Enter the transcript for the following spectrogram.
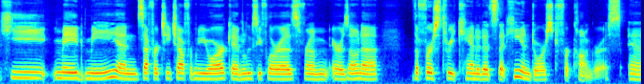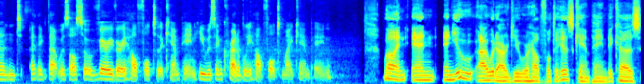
he made me and Zephyr Teachout from New York and Lucy Flores from Arizona the first three candidates that he endorsed for Congress. And I think that was also very, very helpful to the campaign. He was incredibly helpful to my campaign. Well, and and and you, I would argue, were helpful to his campaign because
